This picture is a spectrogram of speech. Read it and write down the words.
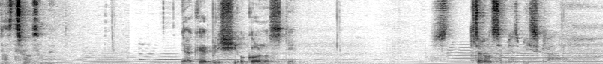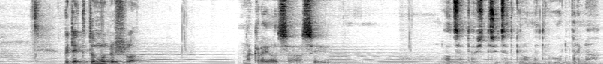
Zastřelil jsem je. Nějaké blížší okolnosti. Střelil jsem je zblízka. Kde k tomu došlo? Na kraji lesa asi 20 až 30 kilometrů od Brna.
